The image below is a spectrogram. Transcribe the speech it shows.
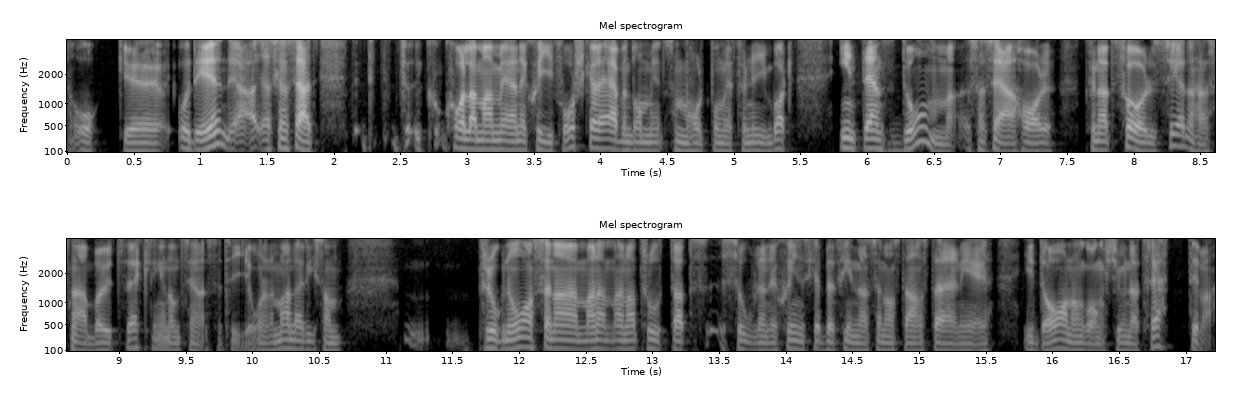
Och, eh, och det, jag ska säga att kollar man med energiforskare, även de som har hållit på med förnybart, inte ens de så att säga, har kunnat förutse den här snabba utvecklingen de senaste tio åren. Man har liksom mm, prognoserna, man, man har trott att solenergin ska befinna sig någonstans där den är idag någon gång 2030. Va?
